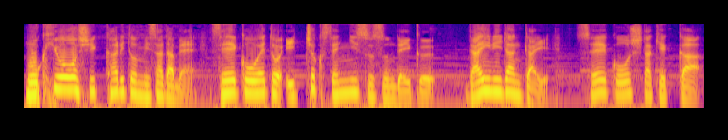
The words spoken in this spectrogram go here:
目標をしっかりと見定め、成功へと一直線に進んでいく。第2段階、成功した結果、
